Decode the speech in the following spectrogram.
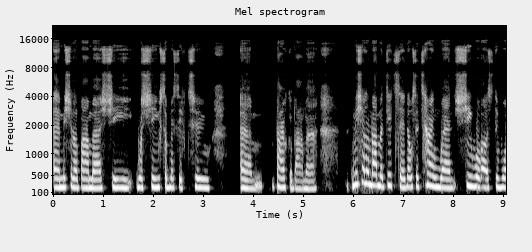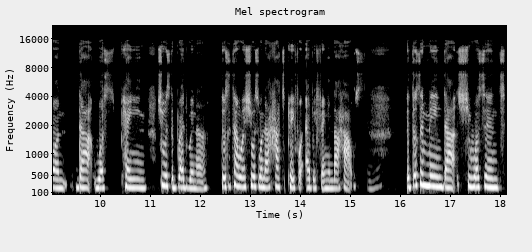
uh, Michelle Obama. She was she submissive to um, Barack Obama. Michelle Obama did say there was a time when she was the one that was paying. She was the breadwinner. There was a time when she was the one that had to pay for everything in that house. Mm-hmm. It doesn't mean that she wasn't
